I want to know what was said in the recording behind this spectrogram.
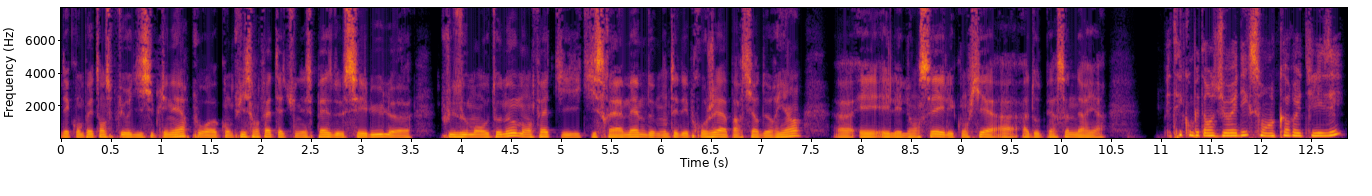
des, compétences pluridisciplinaires pour euh, qu'on puisse en fait être une espèce de cellule euh, plus ou moins autonome en fait qui, qui serait à même de monter des projets à partir de rien euh, et, les lancer et les confier à, à d'autres personnes derrière. Et tes compétences juridiques sont encore utilisées?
